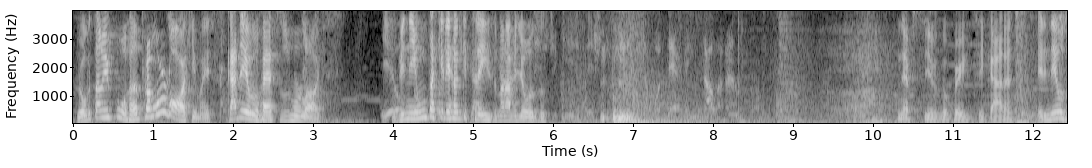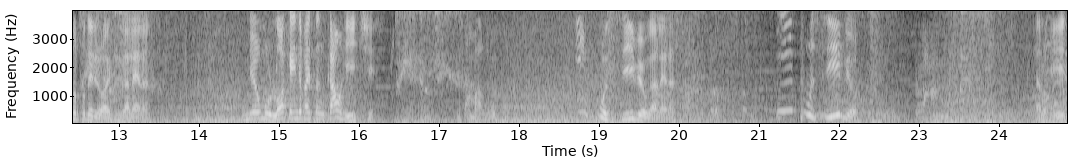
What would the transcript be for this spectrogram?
O jogo tá me empurrando pra Murloc, mas cadê o resto dos Murlocs? Não vi nenhum daquele rank de 3 gato maravilhoso. Não é possível que eu perca esse cara. Ele nem usou poder heróico, galera. Meu Murloc ainda vai tancar um hit. Tá maluco. Impossível, galera. Impossível. Belo hit.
